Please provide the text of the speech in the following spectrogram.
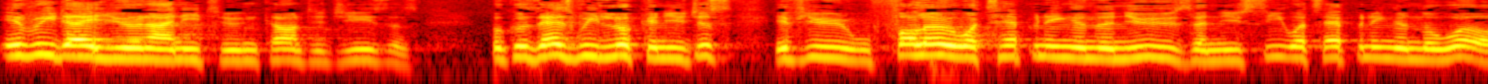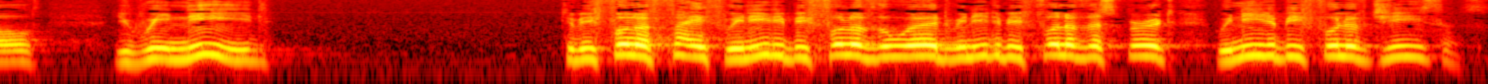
Every day you and I need to encounter Jesus. Because as we look and you just, if you follow what's happening in the news and you see what's happening in the world, we need to be full of faith. We need to be full of the Word. We need to be full of the Spirit. We need to be full of Jesus.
